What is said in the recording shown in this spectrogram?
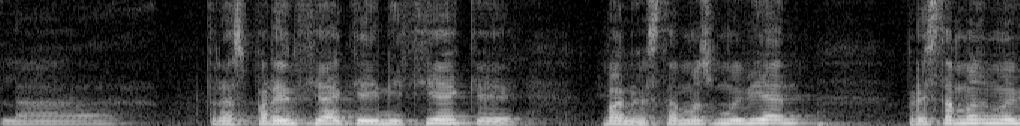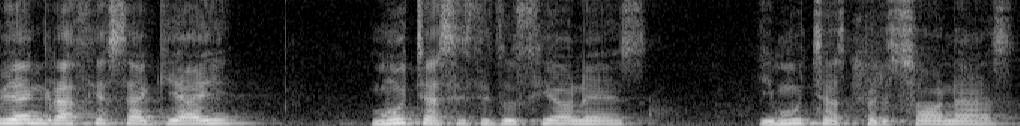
la, transparencia que inicié, que bueno, estamos muy bien, pero estamos muy bien gracias a que hay muchas instituciones y muchas personas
